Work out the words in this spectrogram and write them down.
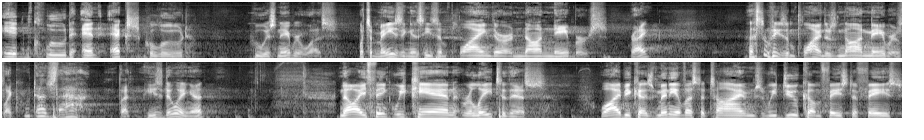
include and exclude who his neighbor was. What's amazing is he's implying there are non neighbors, right? That's what he's implying. There's non neighbors. Like, who does that? But he's doing it. Now, I think we can relate to this. Why? Because many of us at times, we do come face to face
